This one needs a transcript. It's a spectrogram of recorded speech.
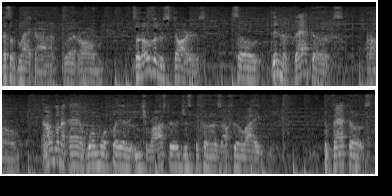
that's a black eye. But um, so those are the starters. So then the backups, um, and I'm gonna add one more player to each roster just because I feel like the backups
